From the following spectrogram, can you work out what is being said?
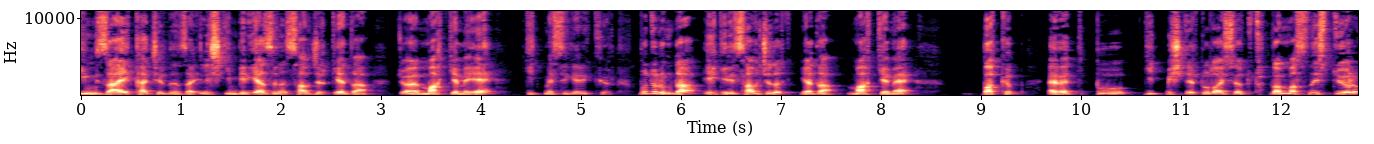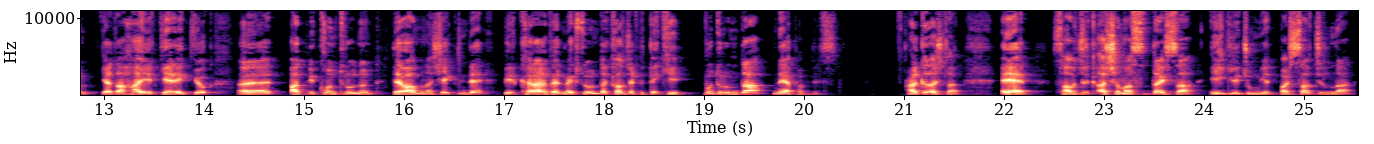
imzayı kaçırdığınıza ilişkin bir yazının savcılık ya da e, mahkemeye gitmesi gerekiyor. Bu durumda ilgili savcılık ya da mahkeme bakıp evet bu gitmiştir dolayısıyla tutuklanmasını istiyorum ya da hayır gerek yok e, adli kontrolün devamına şeklinde bir karar vermek zorunda kalacaktır. Peki bu durumda ne yapabiliriz? Arkadaşlar eğer savcılık aşamasındaysa ilgili Cumhuriyet Başsavcılığına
